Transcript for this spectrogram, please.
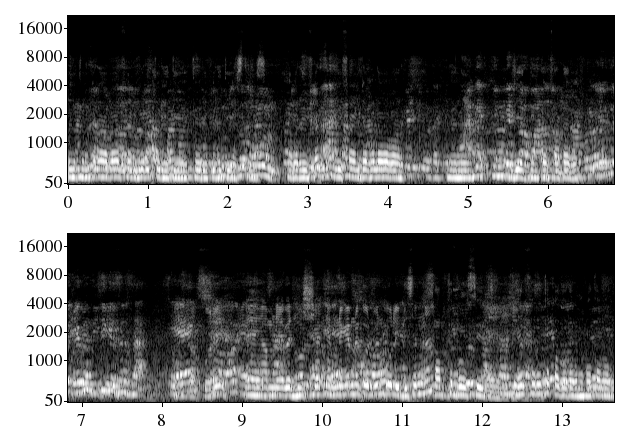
নতুন করে আবার ফাইল করে তৈরি দিয়ে তৈরি করে দিয়ে আসতে আসে আবার ওই ফাইলটা বলে আবার মানে যে একদিন পর ফাটাবে তারপরে আপনি এবার হিসাব কেমনে কেমনে করবেন বলে দিছেন না? সব তো বলছি। এরপরে তো কত রকম কথা বলব?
